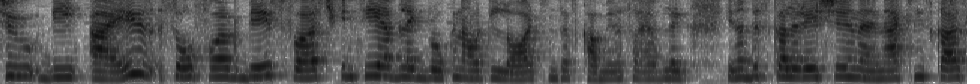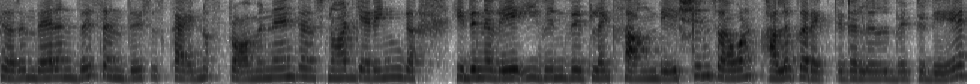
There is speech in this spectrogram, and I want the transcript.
to the eyes. So for base first, you can see I've like broken out a lot since I've come here. So I have like, you know, discoloration and acne scars here and there and this and this is kind of prominent and it's not getting hidden away even with like foundation. So I want to color correct it a little bit today.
